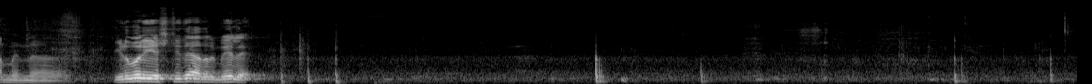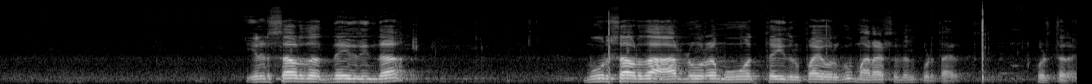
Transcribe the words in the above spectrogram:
I mean ಇಳುವರಿ ಎಷ್ಟಿದೆ ಅದರ ಮೇಲೆ. ಎರಡು ಸಾವಿರದ ಹದಿನೈದರಿಂದ ಮೂರು ಸಾವಿರದ ಆರುನೂರ ಮೂವತ್ತೈದು ರೂಪಾಯಿವರೆಗೂ ಮಹಾರಾಷ್ಟ್ರದಲ್ಲಿ ಕೊಡ್ತಾ ಕೊಡ್ತಾರೆ.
